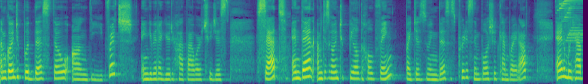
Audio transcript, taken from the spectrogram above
I'm going to put this though on the fridge and give it a good half hour to just set. And then I'm just going to peel the whole thing by just doing this. It's pretty simple, should come right up. And we have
